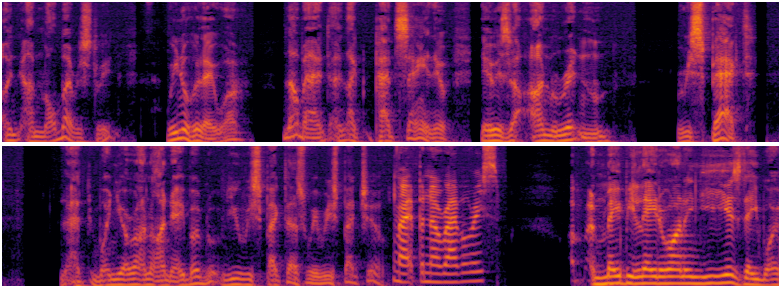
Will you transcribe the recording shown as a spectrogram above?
on, on Mulberry Street. We knew who they were. No, but I- like Pat's saying, there, there is an unwritten respect that when you're on our neighbor, you respect us, we respect you. Right, but no rivalries? Uh, and maybe later on in years, they were,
